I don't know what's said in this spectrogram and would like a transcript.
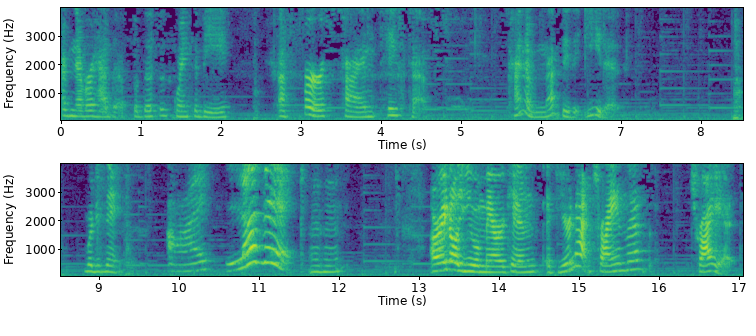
I've never had this, so this is going to be a first time taste test. Kind of messy to eat it. What do you think? I love it. Mm-hmm. All right, all you Americans, if you're not trying this, try it.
